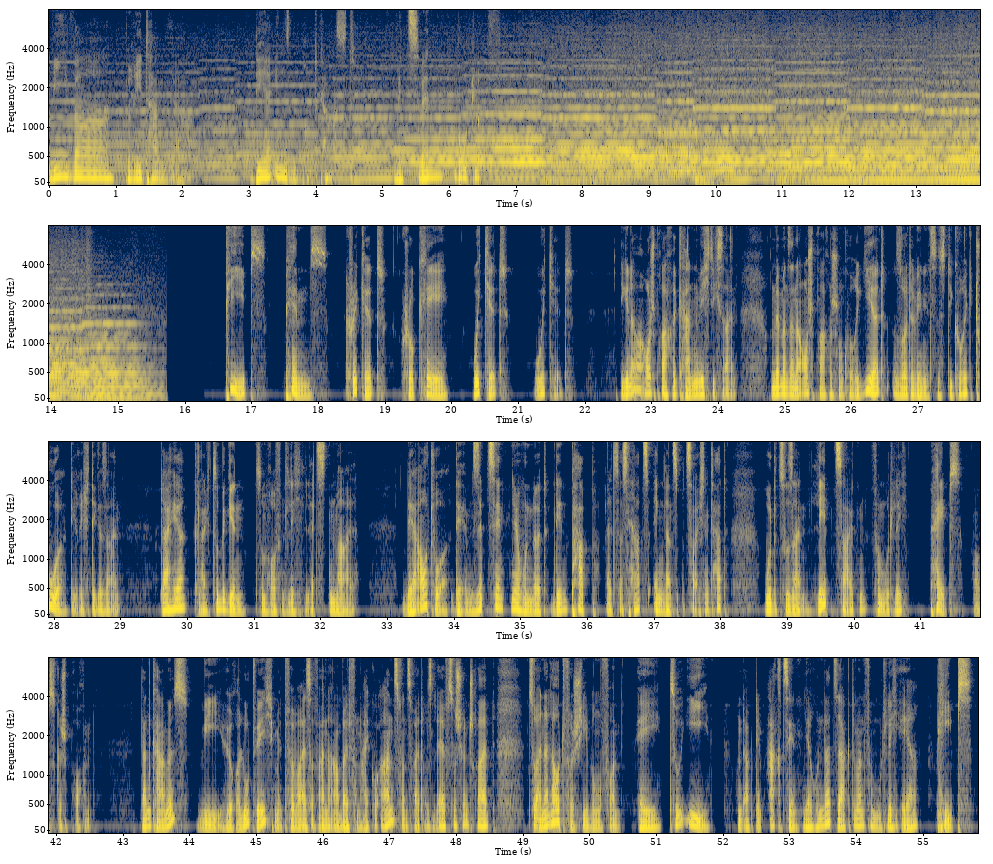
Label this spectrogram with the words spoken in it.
Viva Britannia, der Insel-Podcast mit Sven Rudloff. Pieps, Pims, Cricket, Croquet, Wicket, Wicket. Die genaue Aussprache kann wichtig sein. Und wenn man seine Aussprache schon korrigiert, sollte wenigstens die Korrektur die richtige sein. Daher gleich zu Beginn zum hoffentlich letzten Mal. Der Autor, der im 17. Jahrhundert den Pub als das Herz Englands bezeichnet hat, wurde zu seinen Lebzeiten vermutlich Papes ausgesprochen. Dann kam es, wie Hörer Ludwig mit Verweis auf eine Arbeit von Heiko Arns von 2011 so schön schreibt, zu einer Lautverschiebung von A zu I. Und ab dem 18. Jahrhundert sagte man vermutlich eher Pieps.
